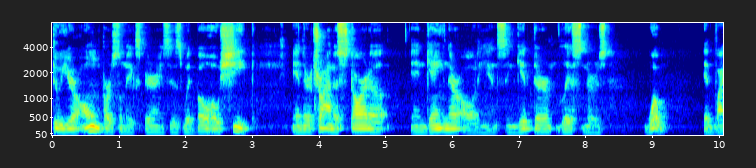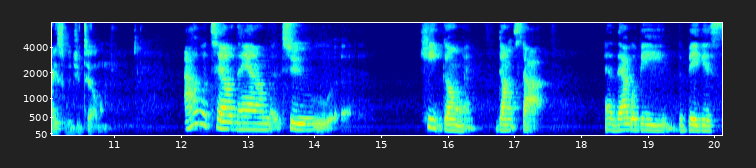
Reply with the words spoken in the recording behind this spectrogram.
through your own personal experiences with Boho Chic and they're trying to start up and gain their audience and get their listeners? What advice would you tell them? I would tell them to keep going, don't stop. And that would be the biggest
